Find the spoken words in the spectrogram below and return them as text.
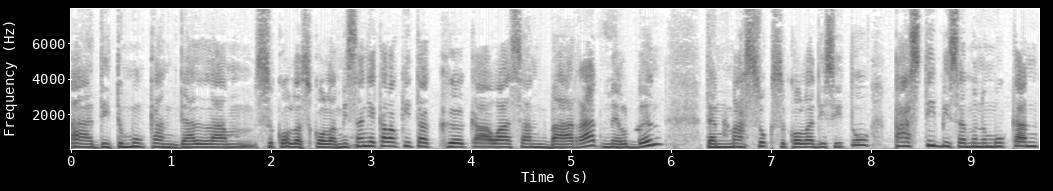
uh, ditemukan dalam sekolah-sekolah. Misalnya kalau kita ke kawasan barat Melbourne dan masuk sekolah di situ pasti bisa menemukan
